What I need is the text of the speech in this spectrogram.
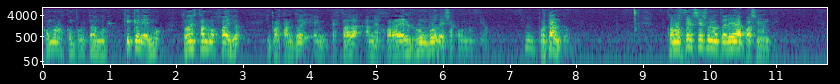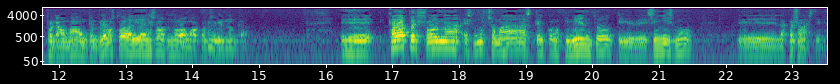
cómo nos comportamos, qué queremos, dónde están los fallos y por tanto empezar a mejorar el rumbo de esa conducción. Mm. Por tanto, conocerse es una tarea apasionante, porque aunque empleemos toda la vida en eso, no lo vamos a conseguir mm. nunca. Eh, cada persona es mucho más que el conocimiento que de sí mismo las personas tienen.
